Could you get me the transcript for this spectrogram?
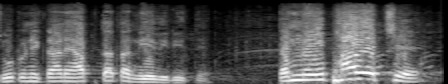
ચૂંટણી ટાણે આપતા હતા ને એવી રીતે. તમને એ ફાવે જ છે.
